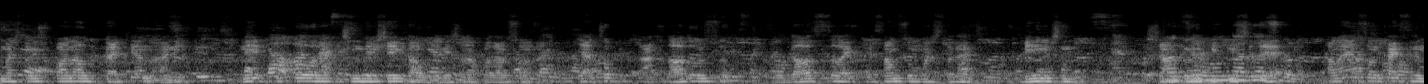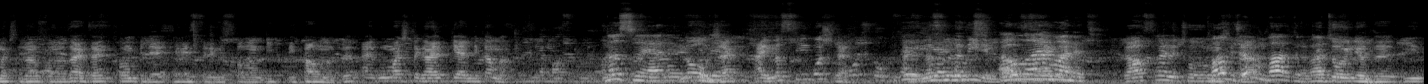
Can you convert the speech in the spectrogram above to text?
Maçta 3 puan aldık belki ama hani ne futbol olarak içinde bir şey kaldı geçen haftadan sonra. Ya çok daha doğrusu o Galatasaray ve Samsun maçları benim için şampiyonluk bitmişti de ama en son Kayseri maçından sonra zaten komple heveslerimiz falan bitti kalmadı. Yani bu maçta galip geldik ama Nasıl yani? ne olacak? Hayır nasıl boş ver. Yani nasıl da değilim. Allah'a emanet. Galatasaray da çoğu Tabii maçta canım vardır kötü vardır. oynadı, iyi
